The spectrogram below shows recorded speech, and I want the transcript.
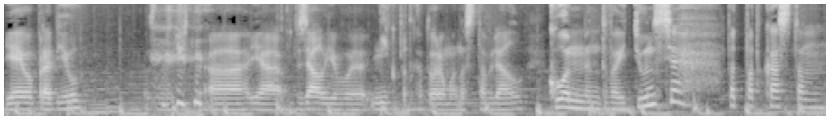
Я его пробил, Значит, а, я взял его ник, под которым он оставлял коммент в iTunes под подкастом.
